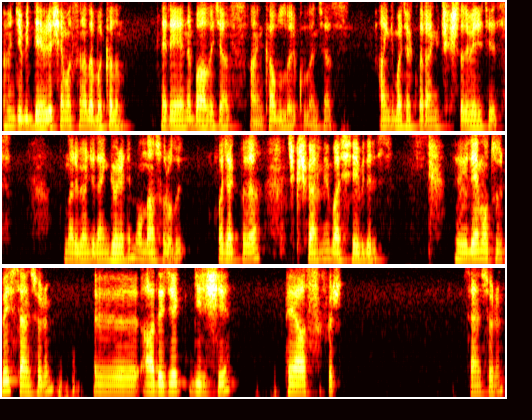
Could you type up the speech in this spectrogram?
önce bir devre şemasına da bakalım. Nereye ne bağlayacağız? Hangi kabloları kullanacağız? Hangi bacaklara hangi çıkışları vereceğiz? Bunları bir önceden görelim. Ondan sonra bacaklara çıkış vermeye başlayabiliriz. Ee, LM35 sensörüm. Ee, ADC girişi PA0 sensörün.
